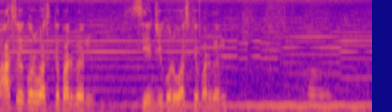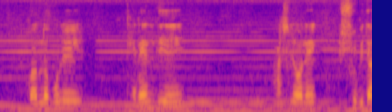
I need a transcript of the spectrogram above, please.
বাসে করেও আসতে পারবেন, সিএনজি করেও আসতে পারবেন। কর্ণফুলি ঠ্যানেল দিয়ে আসলে অনেক সুবিধা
